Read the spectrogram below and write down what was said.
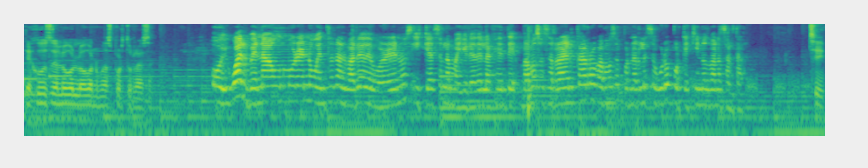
te juzgan luego, luego nomás por tu raza. O igual, ven a un moreno, entran al barrio de morenos y ¿qué hace la mayoría de la gente? Vamos a cerrar el carro, vamos a ponerle seguro porque aquí nos van a saltar. Sí.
